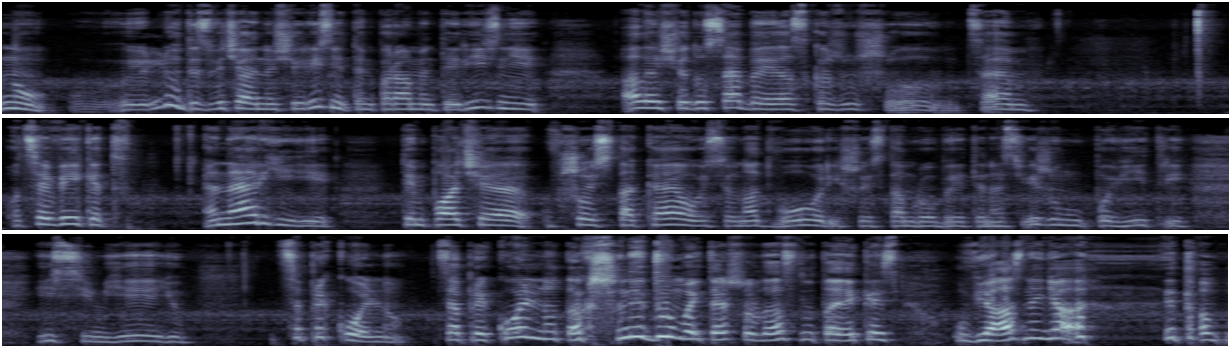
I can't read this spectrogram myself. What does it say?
Ну, люди, звичайно, що різні, темпераменти різні, але щодо себе я скажу, що це оцей викид енергії, тим паче в щось таке, ось на дворі, щось там робити, на свіжому повітрі із сім'єю. Це прикольно. Це прикольно, так що не думайте, що в нас тут якесь ув'язнення там,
